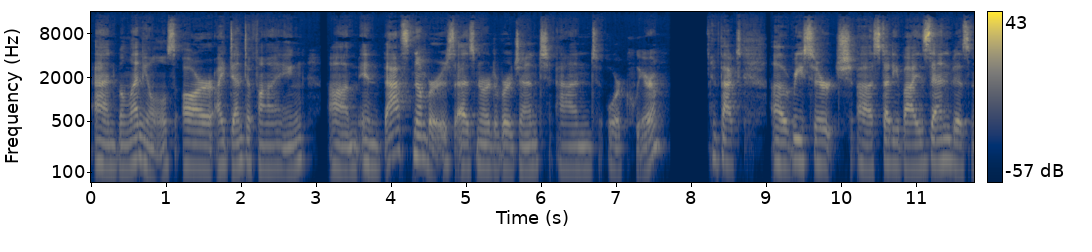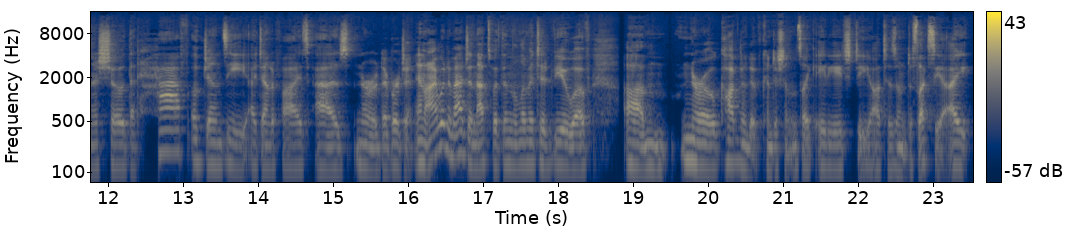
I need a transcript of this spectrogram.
and millennials are identifying um, in vast numbers as neurodivergent and or queer. In fact, a research uh, study by ZenBusiness showed that half of Gen Z identifies as neurodivergent. And I would imagine that's within the limited view of um, neurocognitive conditions like ADHD, autism, dyslexia. I,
